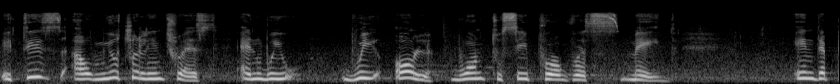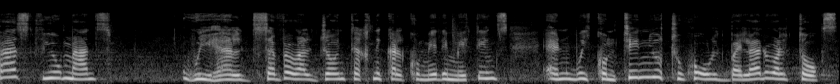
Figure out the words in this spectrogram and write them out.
It is our mutual interest and we, we all want to see progress made. In the past few months, we held several joint technical committee meetings and we continue to hold bilateral talks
